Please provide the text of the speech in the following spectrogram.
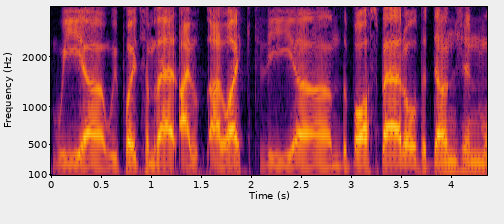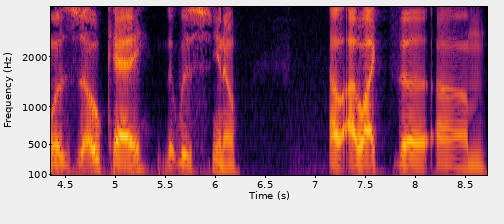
we uh, we played some of that. I I liked the um, the boss battle. The dungeon was okay. It was you know, I, I liked the um,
